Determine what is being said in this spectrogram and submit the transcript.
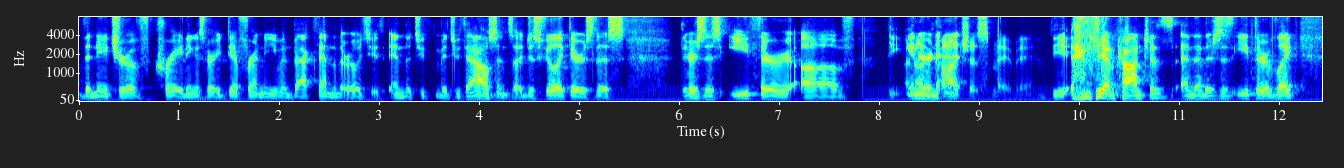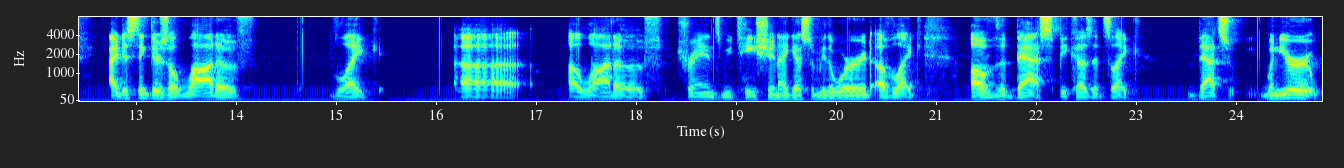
the nature of creating is very different even back then in the early two, in the two, mid 2000s i just feel like there's this there's this ether of the an internet unconscious maybe. the the unconscious and then there's this ether of like i just think there's a lot of like uh a lot of transmutation i guess would be the word of like of the best because it's like that's when you're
